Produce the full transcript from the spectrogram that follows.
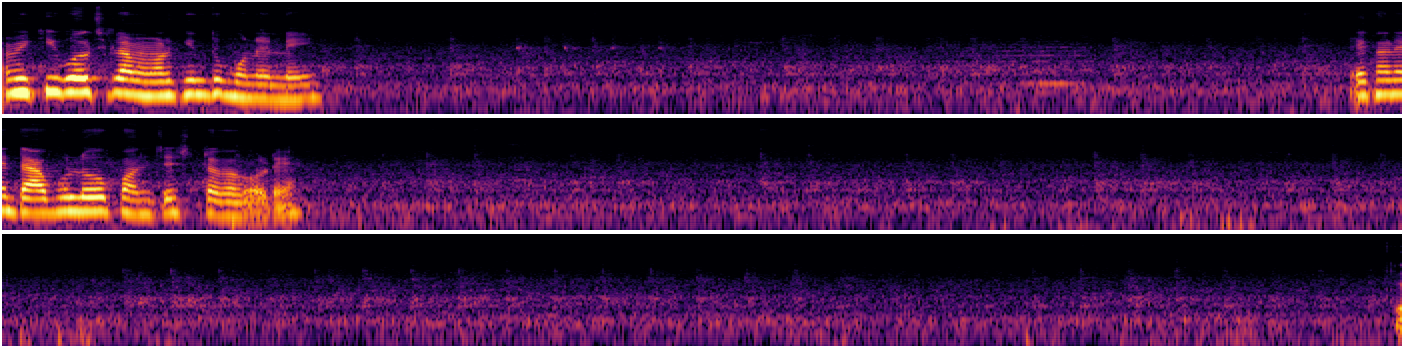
আমি কি বলছিলাম আমার কিন্তু মনে নেই। এখানে ডাব হলো পঞ্চাশ টাকা করে। তো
